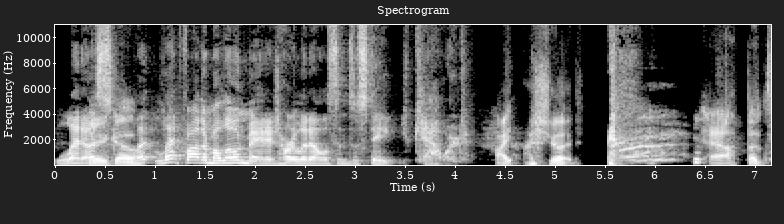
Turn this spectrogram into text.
Let There you us go. let let Father Malone manage Harlan Ellison's estate. You coward. I, I should. Yeah. That's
